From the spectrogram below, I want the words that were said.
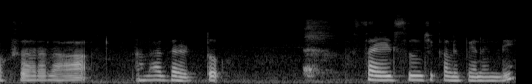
ఒకసారి అలా అలా గరిటతో సైడ్స్ నుంచి కలిపానండి.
